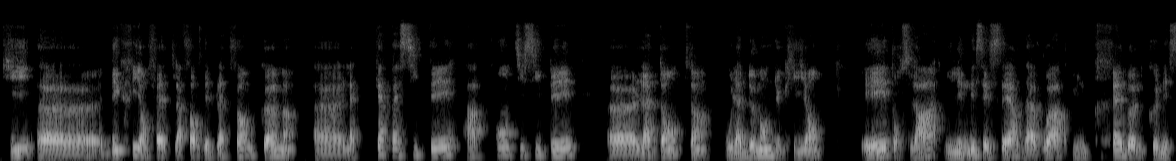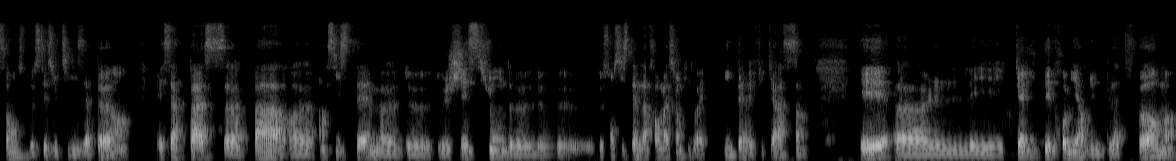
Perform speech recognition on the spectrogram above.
qui euh, décrit en fait la force des plateformes comme la capacité à anticiper l'attente ou la demande du client Et pour cela, il est nécessaire d'avoir une très bonne connaissance de ses utilisateurs. Et ça passe par un système de, gestion de, son système d'information qui doit être hyper efficace. Et euh, les qualités premières d'une plateforme,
